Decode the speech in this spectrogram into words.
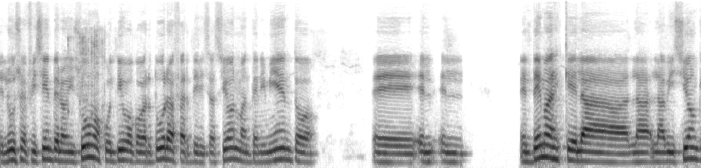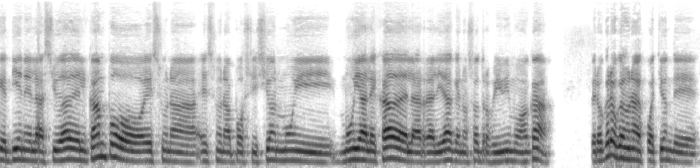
el uso eficiente de los insumos, cultivo, cobertura, fertilización, mantenimiento. el, el tema es que la, visión que tiene la ciudad del campo es una, es una posición muy, muy alejada de la realidad que nosotros vivimos acá. Pero creo que es una cuestión de,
